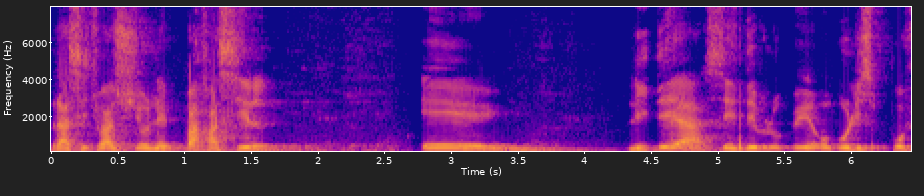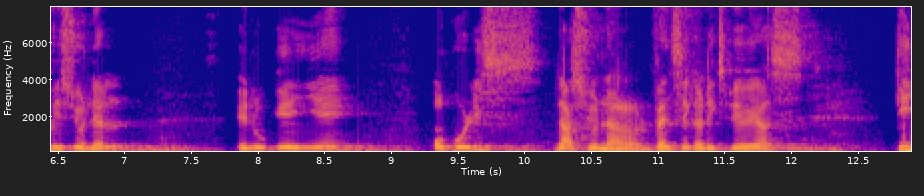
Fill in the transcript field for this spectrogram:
La situation n'est pas facile, Et l'idea se devlope an polis profesyonel e nou genye an polis nasyonal. 25 an d'eksperyans ki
